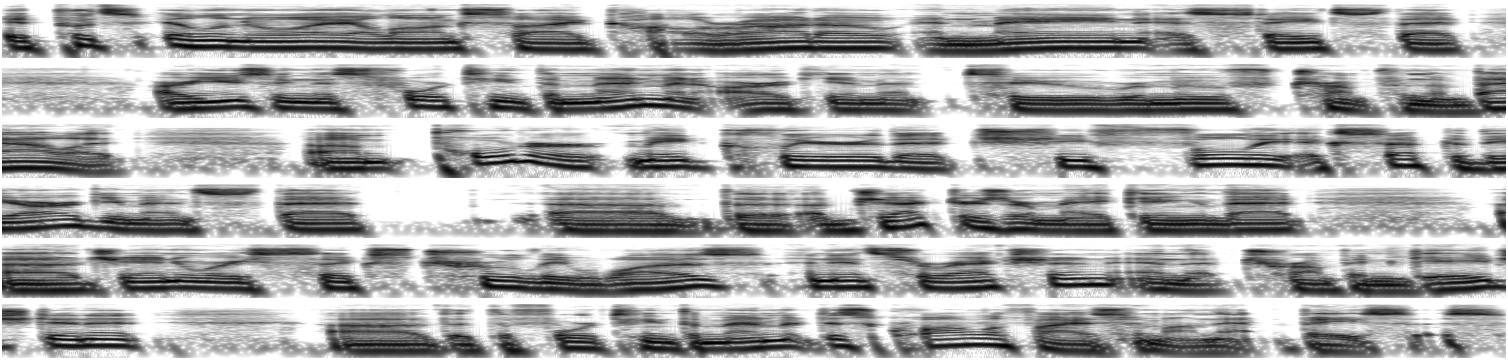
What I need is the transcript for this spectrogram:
it puts Illinois alongside Colorado and Maine as states that are using this 14th Amendment argument to remove Trump from the ballot. Um, Porter made clear that she fully accepted the arguments that uh, the objectors are making that uh, January 6th truly was an insurrection and that Trump engaged in it, uh, that the 14th Amendment disqualifies him on that basis.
